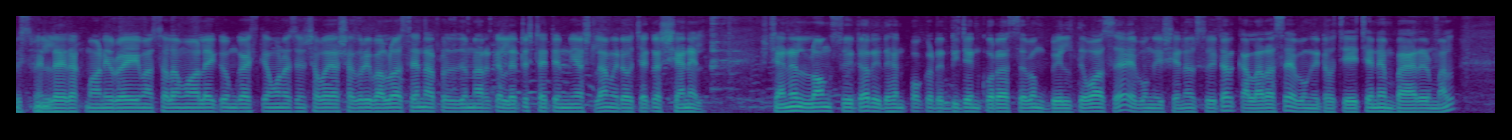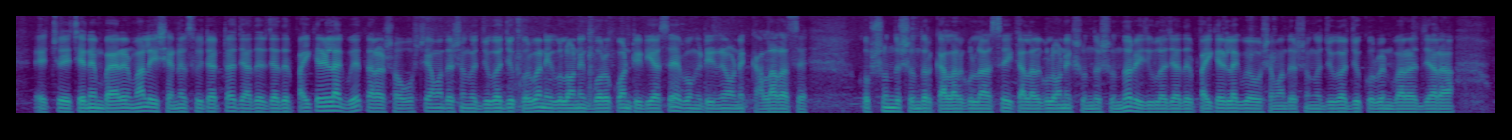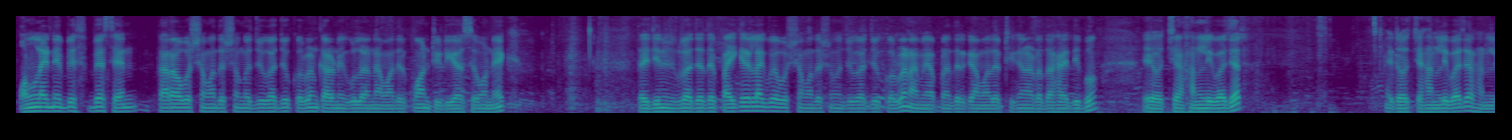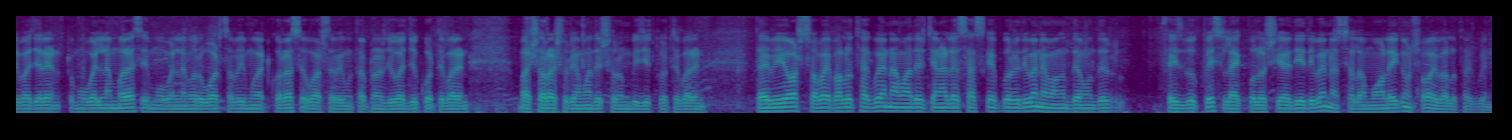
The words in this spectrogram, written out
বিসমিল্লাহ রহমান ইব্রাহিম আসসালামু আলাইকুম গাইস কেমন আছেন? সবাই আশা করি ভালো আছেন। আপনাদের জন্য আরেকটা লেটেস্ট আইটেম নিয়ে আসলাম। এটা হচ্ছে একটা শ্যানেল শ্যানেল লং সোয়েটার এই দেখেন পকেটের ডিজাইন করা আছে এবং বেল্টেও আছে এবং এই শ্যানেল সোয়েটার কালার আছে এবং এটা হচ্ছে এইচ এন এম বায়ারের মাল। এইচ এন এম বায়ারের মাল, এই শ্যানেল সোয়েটারটা যাদের যাদের পাইকারি লাগবে, তারা অবশ্যই আমাদের সঙ্গে যোগাযোগ করবেন। এগুলো অনেক বড় কোয়ান্টিটি আছে এবং এটির অনেক কালার আছে। খুব সুন্দর সুন্দর কালারগুলো আছে। এই কালারগুলো অনেক সুন্দর সুন্দর। এইগুলো যাদের পাইকারি লাগবে অবশ্যই আমাদের সঙ্গে যোগাযোগ করবেন বা যারা অনলাইনে বেছেন তারা অবশ্যই আমাদের সঙ্গে যোগাযোগ করবেন কারণ এগুলো না আমাদের কোয়ান্টিটি আছে অনেক। তাই জিনিসগুলো যাদের পাইকারি লাগবে অবশ্যই আমাদের সঙ্গে যোগাযোগ করবেন। আমি আপনাদেরকে আমাদের ঠিকানাটা দেখাই দিব। এ হচ্ছে হানলি বাজার। এটা হচ্ছে হানলি বাজার। হানলি বাজারে একটা মোবাইল নাম্বার আছে মোবাইল নাম্বার হোয়াটসঅ্যাপে অ্যাড করা আছে হোয়াটসঅ্যাপের মতো আপনারা যোগাযোগ করতে পারেন বা সরাসরি আমাদের শোরুম ভিজিট করতে পারেন। তাই ভিওয়ার্স সবাই ভালো থাকবেন, আমাদের চ্যানেলটা সাবস্ক্রাইব করে দিবেন এবং আমাদের আমাদের Facebook page like follow share দিয়ে দিবেন। আসসালামু আলাইকুম, সবাই ভালো থাকবেন।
